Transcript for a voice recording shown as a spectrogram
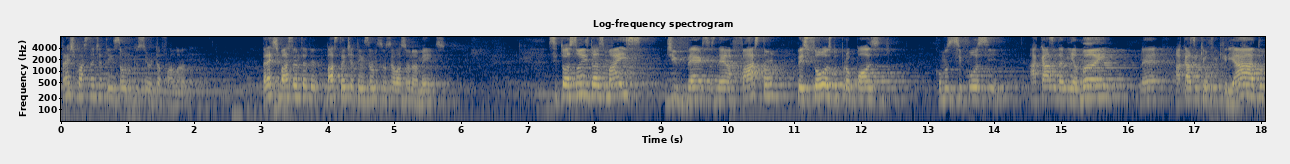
preste bastante atenção no que o Senhor está falando, preste bastante, bastante atenção nos seus relacionamentos. Situações das mais diversas, né? Afastam pessoas do propósito, como se fosse a casa da minha mãe, né? A casa em que eu fui criado,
